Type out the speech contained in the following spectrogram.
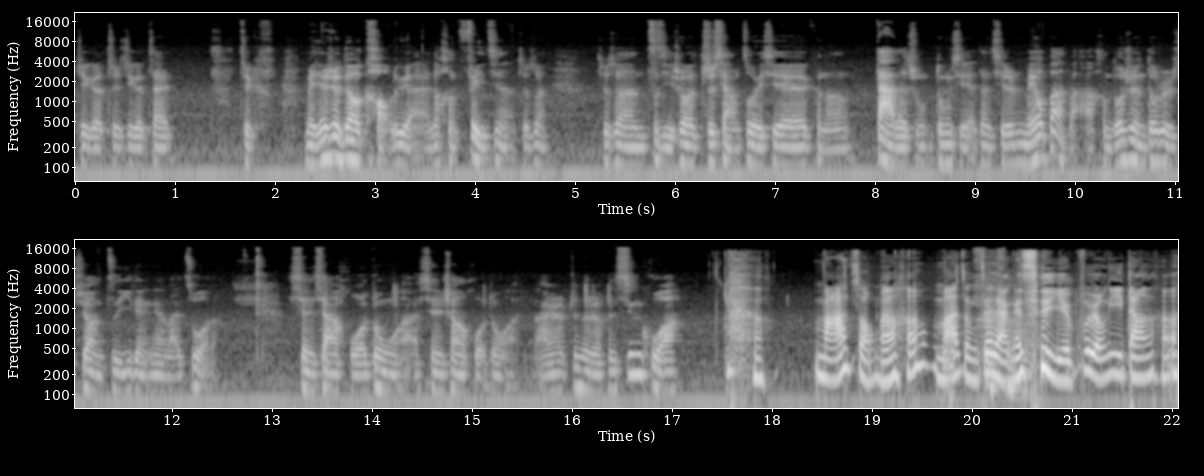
这个这这个在这个每件事都要考虑啊，都很费劲啊。就算就算自己说只想做一些可能大的东东西，但其实没有办法啊，很多事情都是需要你自己一点一点来做的。线下活动啊、线上活动啊，还是真的是很辛苦啊。马总啊，马总这两个字 也不容易当哈、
